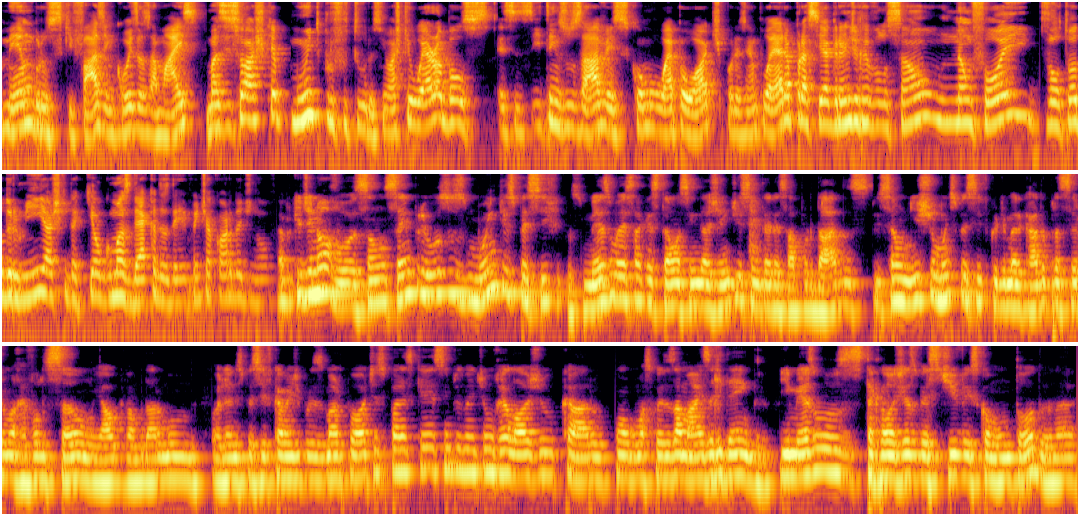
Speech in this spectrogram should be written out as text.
membros que fazem coisas a mais, mas isso eu acho que é muito pro futuro, assim. Eu acho que wearables, esses itens usáveis como o Apple Watch, por exemplo, era para ser a grande revolução, não foi, voltou a dormir, acho que daqui a algumas décadas de repente acorda de novo. É porque de novo, são sempre usos muito específicos, mesmo essa questão assim da gente se interessar por dados, isso é um nicho muito específico de mercado para ser uma revolução e algo que vai mudar o mundo. Olhando especificamente para os smartwatches, parece que é simplesmente um relógio caro com algumas coisas a mais ali dentro. E mesmo as tecnologias vestíveis como um todo, né?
